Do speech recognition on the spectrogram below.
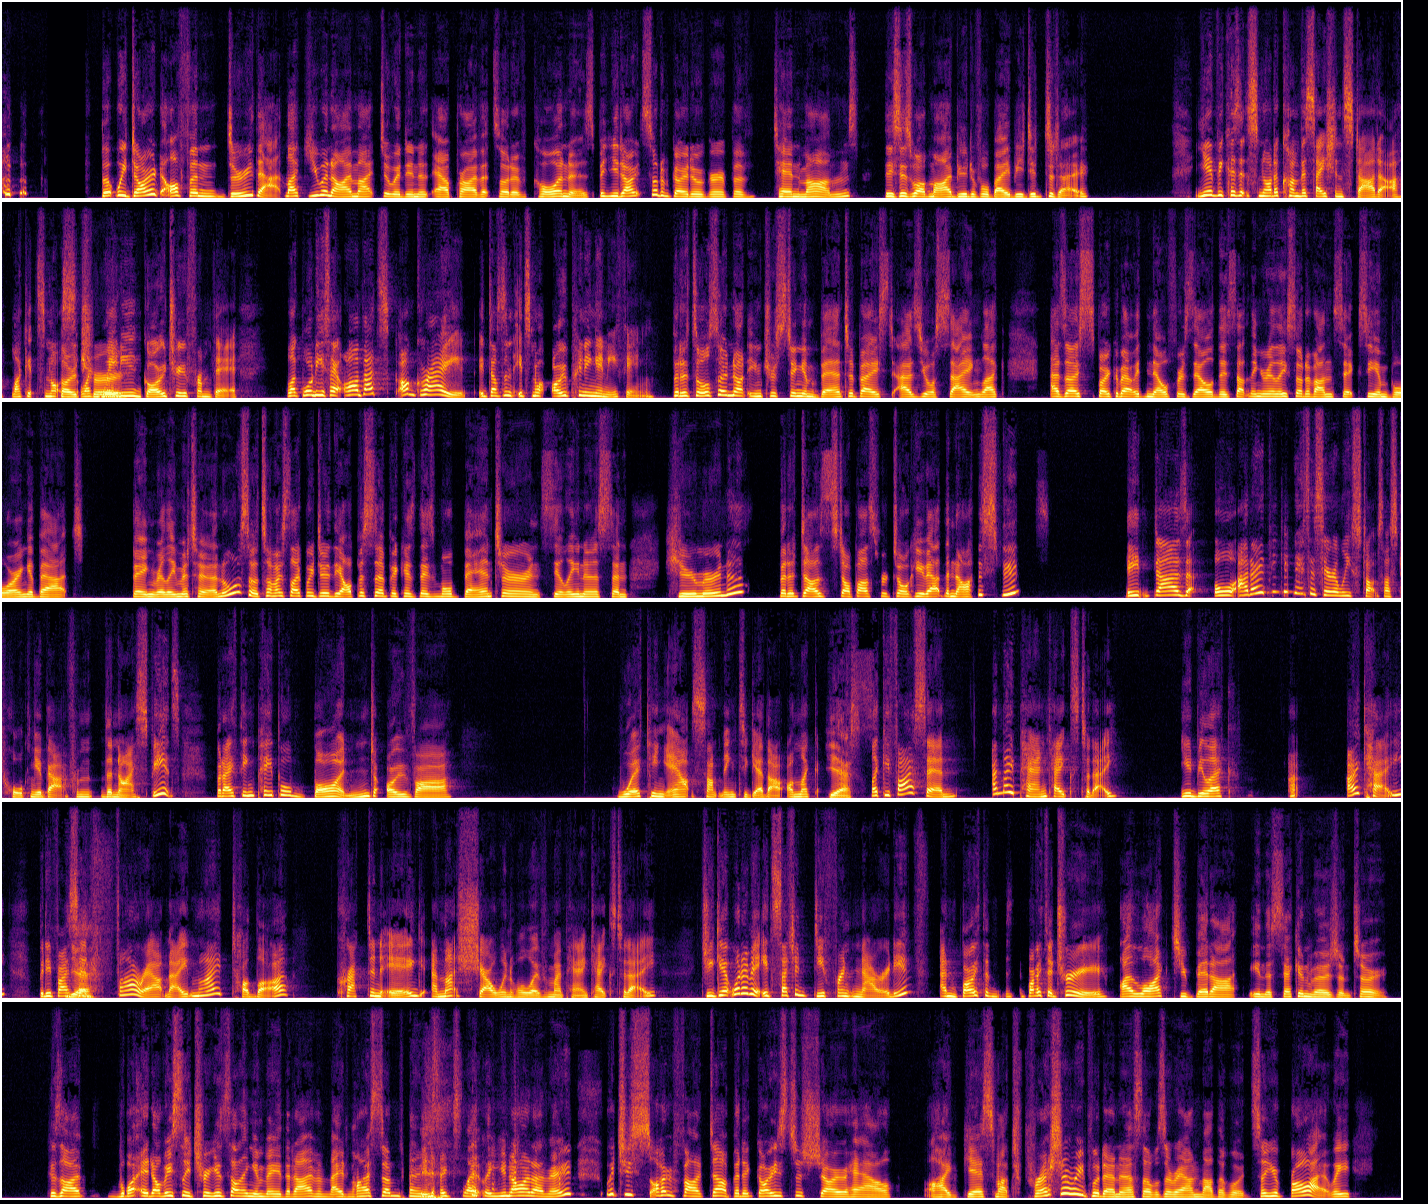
but we don't often do that. Like you and I might do it in our private sort of corners, but you don't sort of go to a group of 10 mums. This is what my beautiful baby did today. Yeah, because it's not a conversation starter. Like it's not So like where do you go to from there? Like what do you say? Oh, that's oh great. It doesn't. It's not opening anything. But it's also not interesting and banter based, as you're saying. Like, as I spoke about with Nell Frizzell, there's something really sort of unsexy and boring about being really maternal. So it's almost like we do the opposite because there's more banter and silliness and humor in it. But it does stop us from talking about the nice bits. It does, or I don't think it necessarily stops us talking about from the nice bits, but I think people bond over working out something together on like Yes. like if I said I made pancakes today, you'd be like, "Uh, okay. But if I Yeah. said far out, mate, my toddler cracked an egg and that shell went all over my pancakes today. Do you get what I mean? It's such a different narrative, and both are, both are true. I liked you better in the second version too. Because I, what- it obviously triggered something in me that I haven't made my son pancakes lately. You know what I mean? Which is so fucked up, but it goes to show how, I guess, much pressure we put on ourselves around motherhood. So you're right. We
